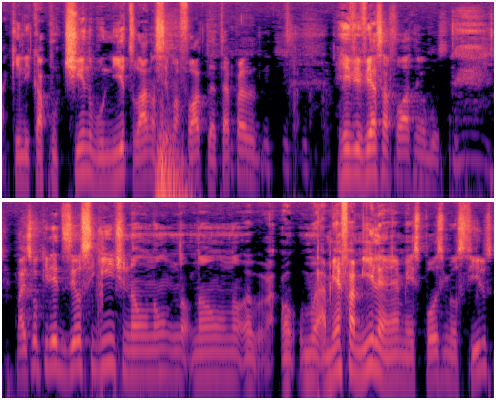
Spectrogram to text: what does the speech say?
aquele cappuccino bonito lá, nós temos uma foto, até para reviver essa foto, né, Augusto? Mas o que eu queria dizer é o seguinte, não, não, não, não a minha família, né, minha esposa e meus filhos,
